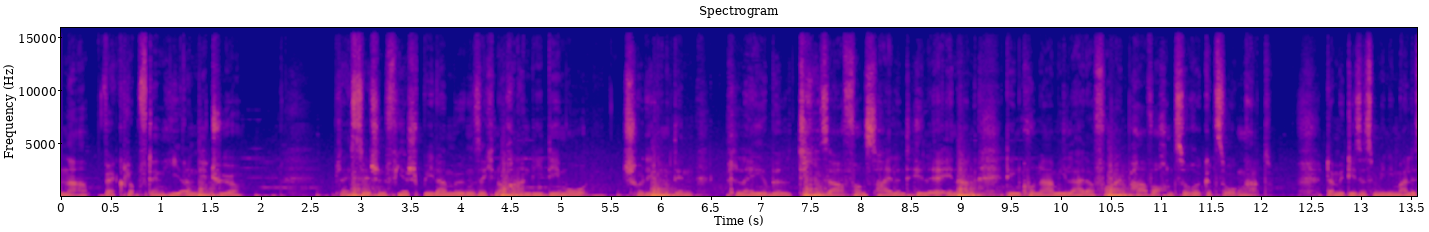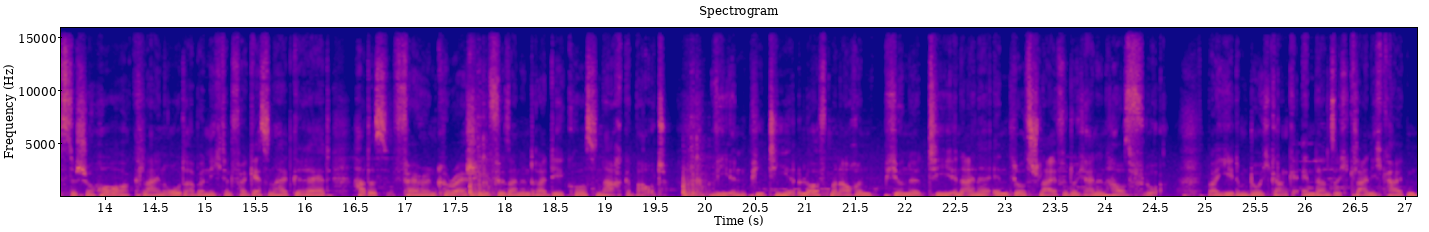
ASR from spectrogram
Na, wer klopft denn hier an die Tür? PlayStation 4 Spieler mögen sich noch an die Demo, Entschuldigung, den Playable Teaser von Silent Hill erinnern, den Konami leider vor ein paar Wochen zurückgezogen hat. Damit dieses minimalistische Horror-Kleinod aber nicht in Vergessenheit gerät, hat es Farron Qureshi für seinen 3D-Kurs nachgebaut. Wie in PT läuft man auch in Punity in einer Endlosschleife durch einen Hausflur. Bei jedem Durchgang ändern sich Kleinigkeiten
